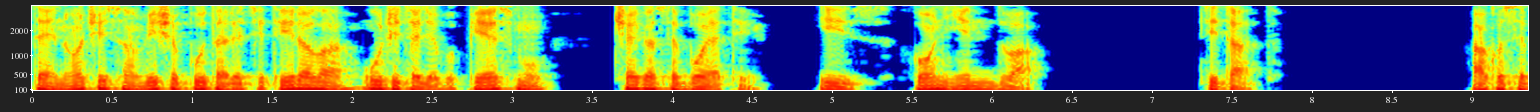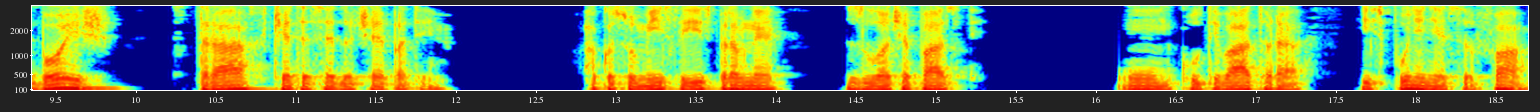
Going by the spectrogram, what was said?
Te noći sam više puta recitirala učiteljevu pjesmu Čega se bojati iz Hon Yin 2. Citat. Ako se bojiš, strah će te se dočepati. Ako su misli ispravne, zlo će pasti. Um kultivatora ispunjenje s fa.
